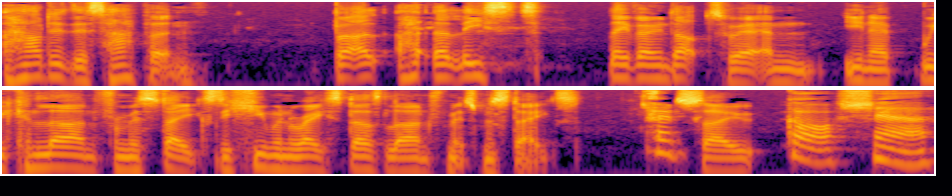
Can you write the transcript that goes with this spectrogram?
how did this happen?" But at least they've owned up to it, and you know we can learn from mistakes. The human race does learn from its mistakes. Oh, so, gosh, yeah,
